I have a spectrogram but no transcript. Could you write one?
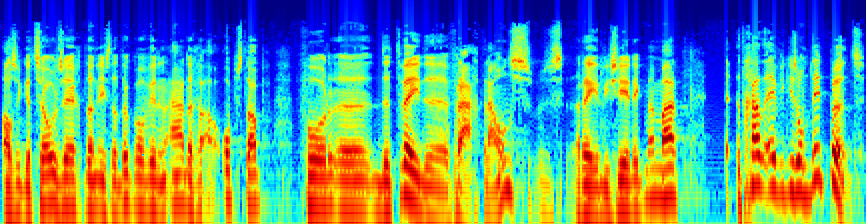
als ik het zo zeg, dan is dat ook alweer een aardige opstap voor uh, de tweede vraag trouwens. Realiseer ik me. Maar het gaat eventjes om dit punt.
